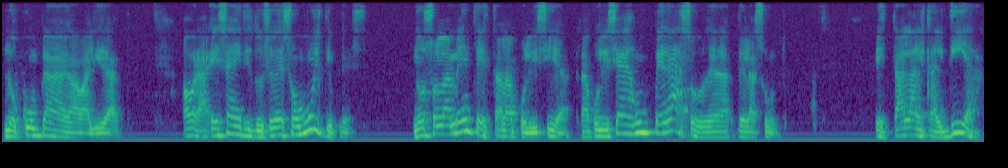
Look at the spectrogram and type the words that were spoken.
lo cumplan a cabalidad. Ahora, esas instituciones son múltiples. No solamente está la policía, la policía es un pedazo del asunto. Está la alcaldía,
